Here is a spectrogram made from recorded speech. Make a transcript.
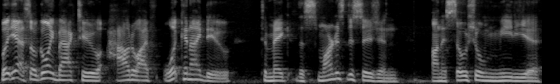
But yeah, so going back to how do I, what can I do to make the smartest decision on a social media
